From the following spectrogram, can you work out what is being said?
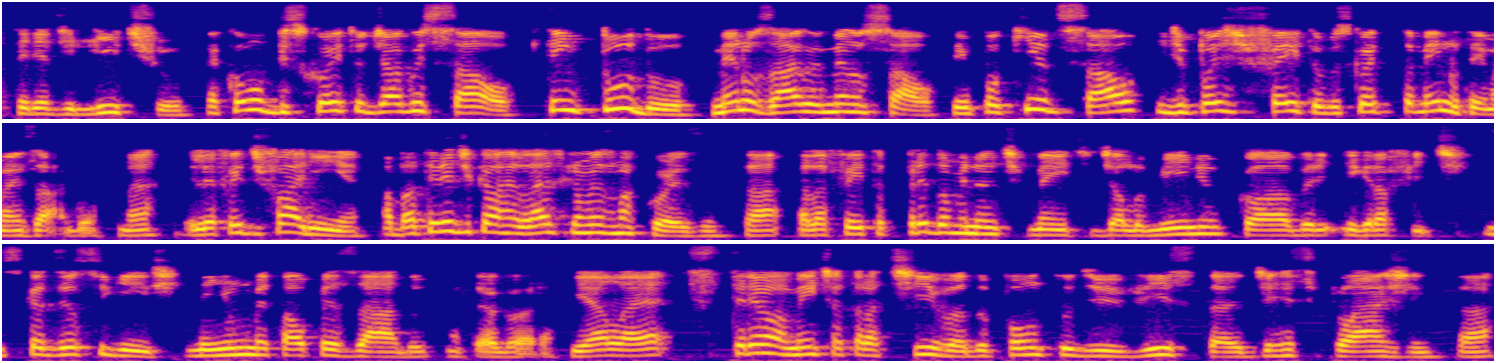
bateria de lítio, é como biscoito de água e sal. Tem tudo, menos água e menos sal. Tem um pouquinho de sal e depois de feito, o biscoito também não tem mais água, né? Ele é feito de farinha. A bateria de carro elétrico é a mesma coisa, tá? Ela é feita predominantemente de alumínio, cobre e grafite. Isso quer dizer o seguinte: nenhum metal pesado até agora. E ela é extremamente atrativa do ponto de vista de reciclagem, tá?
